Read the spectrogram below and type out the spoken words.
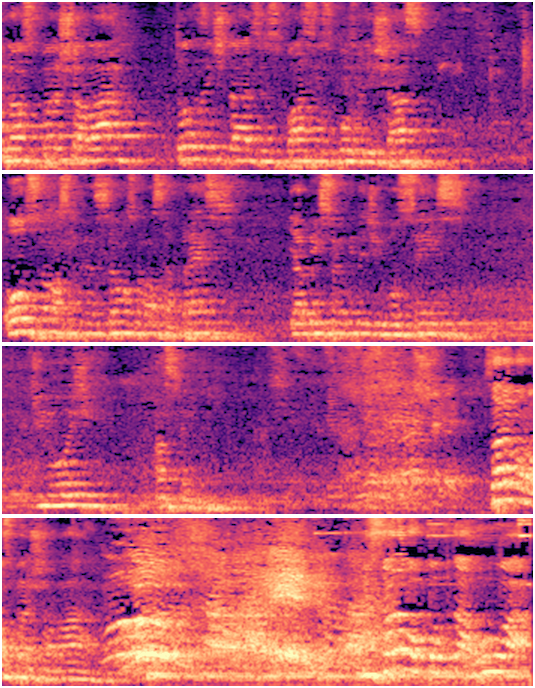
Que nosso Pai Oxalá, todas as entidades, e espaços, os povos orixás, ouçam a nossa canção, ouçam a nossa prece e abençoe a vida de vocês de hoje a sempre. Sabe para nós para chamar? E sabe o povo da rua?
